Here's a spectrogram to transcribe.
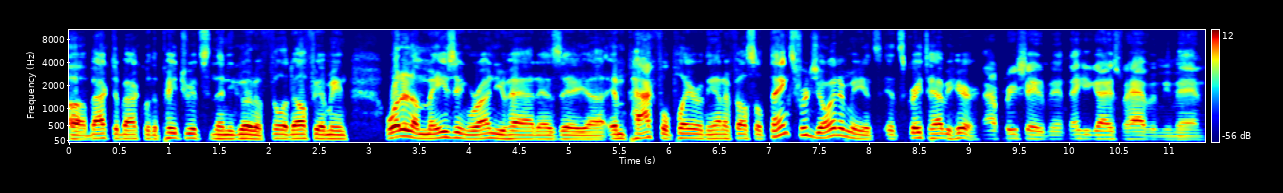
uh, back to back with the Patriots, and then you go to Philadelphia. I mean, what an amazing run you had as a uh, impactful player in the NFL. So thanks for joining me. It's it's great to have you here. I appreciate it, man. Thank you guys for having me, man.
